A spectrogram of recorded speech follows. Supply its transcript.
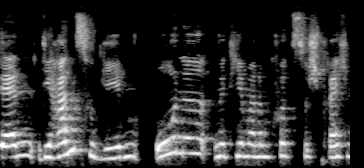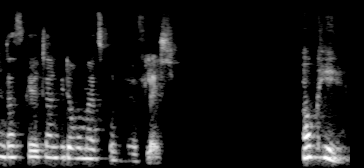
Denn die Hand zu geben, ohne mit jemandem kurz zu sprechen, das gilt dann wiederum als unhöflich. Okay.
